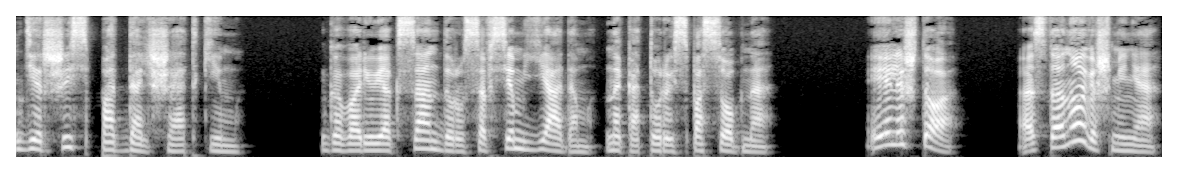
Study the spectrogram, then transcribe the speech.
«Держись подальше от Ким», Говорю я Ксандеру со всем ядом, на который способна. «Или что? Остановишь меня?»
